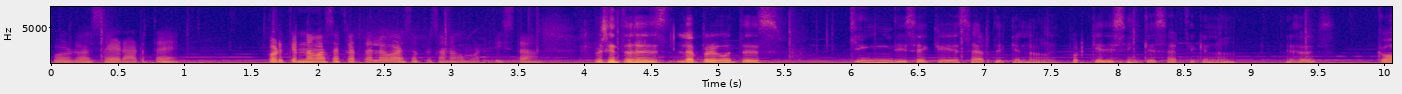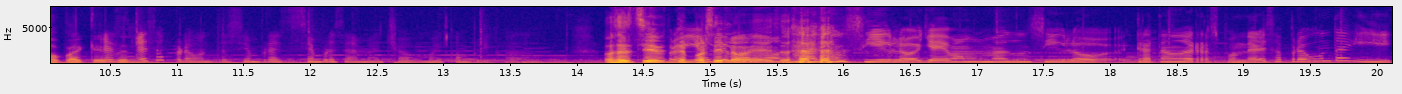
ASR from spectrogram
por hacer arte. ¿Por qué no vas a catalogar a esa persona como artista? Pues entonces la pregunta es, ¿quién dice que es arte y que no? ¿Por qué dicen que es arte y que no? ¿Eso es? Como para que Es- esa pregunta siempre, siempre se me ha hecho muy complicada. O sea, sí, Pero de por sí lo es. llevamos Más de un siglo, ya llevamos más de un siglo tratando de responder esa pregunta y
